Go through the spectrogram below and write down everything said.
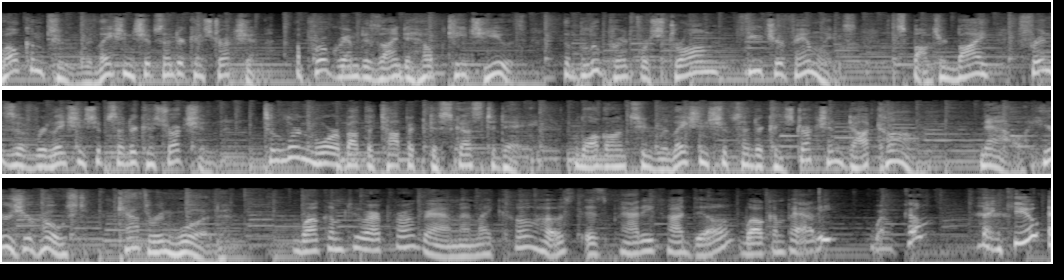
Welcome to Relationships Under Construction, a program designed to help teach youth the blueprint for strong future families. Sponsored by Friends of Relationships Under Construction. To learn more about the topic discussed today, log on to relationshipsunderconstruction.com. Now, here's your host, Catherine Wood. Welcome to our program, and my co host is Patty Caudill. Welcome, Patty. Welcome. Thank you.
